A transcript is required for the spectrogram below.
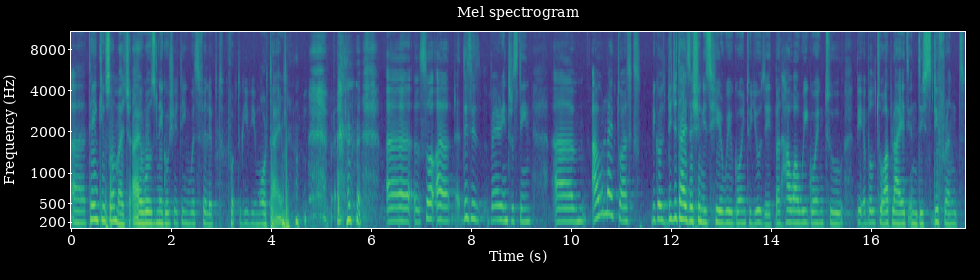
Uh, thank you so much. I was negotiating with Philip to, for, to give you more time. uh, so uh, this is very interesting. Um, I would like to ask, because digitization is here, we're going to use it, but how are we going to be able to apply it in these different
